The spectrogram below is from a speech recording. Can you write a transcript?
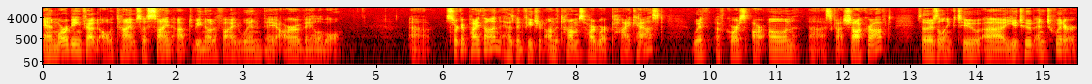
And more are being fabbed all the time, so sign up to be notified when they are available. Uh, CircuitPython has been featured on the Tom's Hardware Pycast with, of course, our own uh, Scott Shawcroft. So there's a link to uh, YouTube and Twitter.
